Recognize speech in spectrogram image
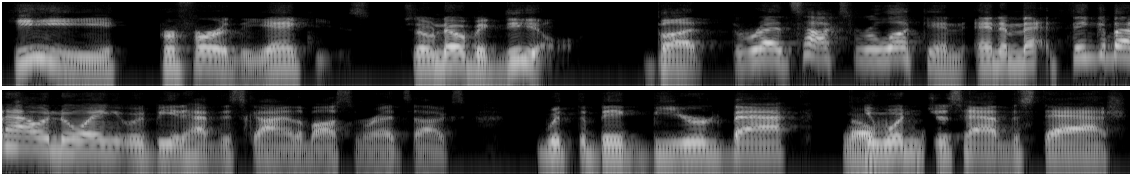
He preferred the Yankees, so no big deal. But the Red Sox were looking, and ima- think about how annoying it would be to have this guy on the Boston Red Sox with the big beard back. Nope. He wouldn't just have the stash.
